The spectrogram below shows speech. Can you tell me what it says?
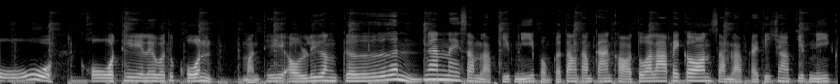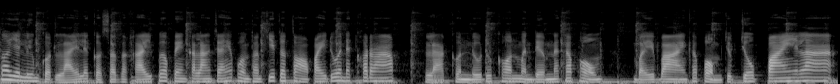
โคตรเท่เลยวะทุกคน มันเท่เอาเรื่องเกิน งั้นในสำหรับคลิปนี้ผมก็ต้องทำการขอตัวลาไปก่อนสำหรับใครที่ชอบคลิปนี้ก็อย่าลืมกดไลค์และกด Subscribe เพื่อเป็นกำลังใจให้ผมทำคลิปต่อไปด้วยนะครับรักคนดูทุกคนเหมือนเดิมนะครับผมบายบายครับผมจุ๊บๆไปละ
